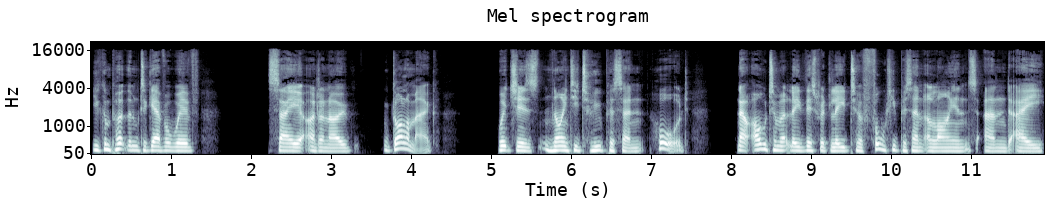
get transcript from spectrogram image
you can put them together with, say, I don't know, Golemagg, which is 92% Horde. Now, ultimately, this would lead to a 40% alliance and a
